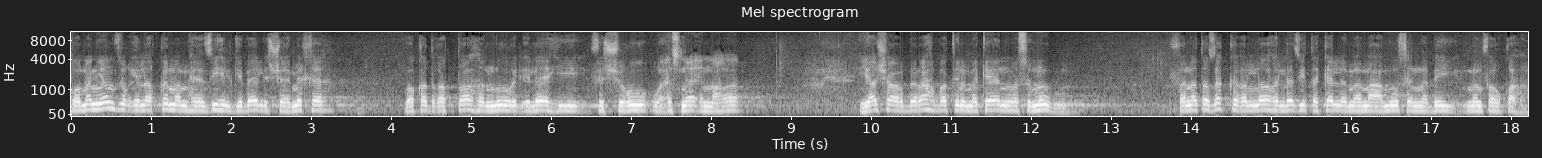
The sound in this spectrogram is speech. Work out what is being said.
ومن ينظر إلى قمم هذه الجبال الشامخة وقد غطاها النور الإلهي في الشروق وأثناء النهار يشعر برهبة المكان وسموه. فنتذكر الله الذي تكلم مع موسى النبي من فوقها.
